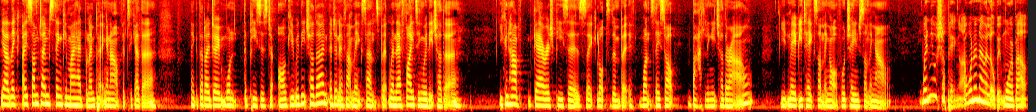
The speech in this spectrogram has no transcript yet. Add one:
Yeah, like I sometimes think in my head when I'm putting an outfit together, like that I don't want the pieces to argue with each other. I don't know if that makes sense, but when they're fighting with each other, you can have garish pieces, like lots of them, but if once they start battling each other out, you'd maybe take something off or change something out. When you're shopping, I want to know a little bit more about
